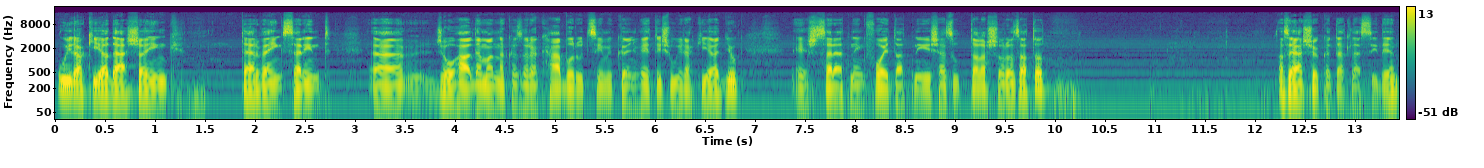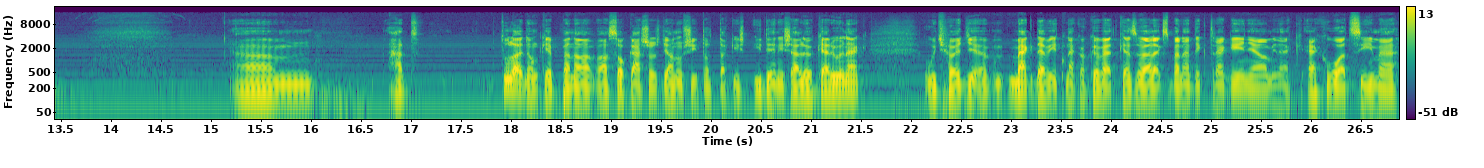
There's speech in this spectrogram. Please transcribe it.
újra kiadásaink, terveink szerint Joe Haldemannak az Örök háború című könyvét is újra kiadjuk, és szeretnénk folytatni is ezúttal a sorozatot. Az első kötet lesz idén. Um, hát tulajdonképpen a, a szokásos gyanúsítottak is idén is előkerülnek, úgyhogy megdevitnek a következő Alex Benedict regénye, aminek Echo a címe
